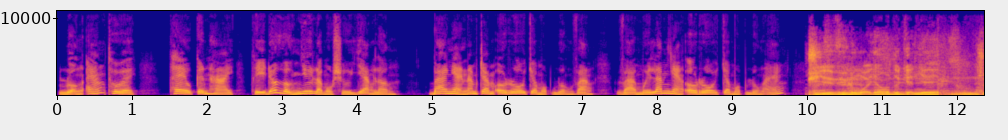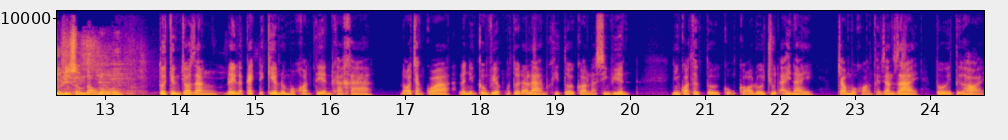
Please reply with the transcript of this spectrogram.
luận án thuê. Theo kênh 2 thì đó gần như là một sự gian lận. 3.500 euro cho một luận văn và 15.000 euro cho một luận án. Tôi từng cho rằng đây là cách để kiếm được một khoản tiền kha khá. Đó chẳng qua là những công việc mà tôi đã làm khi tôi còn là sinh viên. Nhưng quả thực tôi cũng có đôi chút áy náy. Trong một khoảng thời gian dài, tôi tự hỏi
